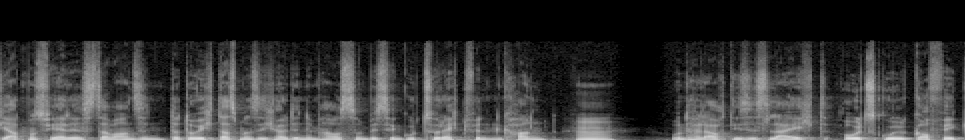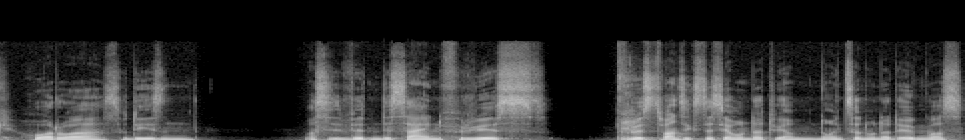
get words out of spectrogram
die Atmosphäre ist der Wahnsinn. Dadurch, dass man sich halt in dem Haus so ein bisschen gut zurechtfinden kann. Hm. Und halt auch dieses leicht Oldschool Gothic Horror, so diesen, was wird denn das sein? Frühes, frühes 20. Jahrhundert. Wir haben 1900 irgendwas.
